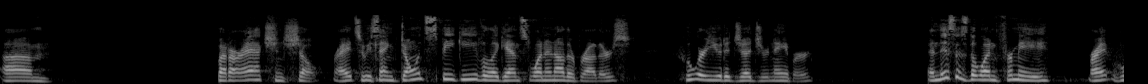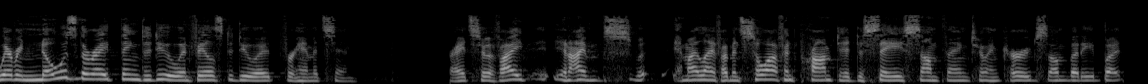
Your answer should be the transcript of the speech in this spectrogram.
Um, but our actions show, right? So he's saying, don't speak evil against one another, brothers. Who are you to judge your neighbor? And this is the one for me, right? Whoever knows the right thing to do and fails to do it, for him it's sin. Right? So if I, and I'm, in my life, I've been so often prompted to say something to encourage somebody, but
